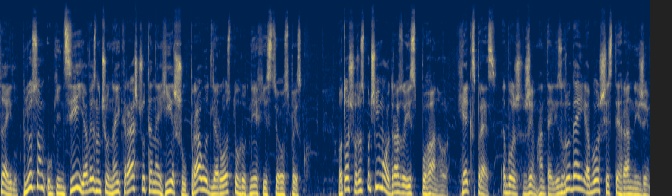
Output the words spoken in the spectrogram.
Fail. Плюсом у кінці я визначу найкращу та найгіршу вправу для росту грудних із цього списку. Отож, розпочнімо одразу із поганого. Хекспрес або ж жим гантелі з грудей, або шестигранний жим.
